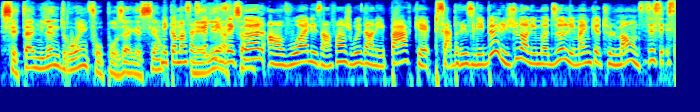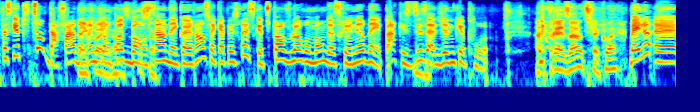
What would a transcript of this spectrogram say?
c'est à Mylène Drouin qu'il faut poser la question. Mais comment ça se fait que les écoles envoient les enfants jouer dans les parcs puis ça brise les bulles? Ils jouent dans les modules les mêmes que tout le monde. C'est parce qu'il y a toutes sortes d'affaires de même qui n'ont pas de bon sens, d'incohérence. Fait qu'après est-ce que tu peux en vouloir au monde de se réunir dans les parcs et se disent, advienne que pour eux? À 13 heures, tu fais quoi? Ben là, euh,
